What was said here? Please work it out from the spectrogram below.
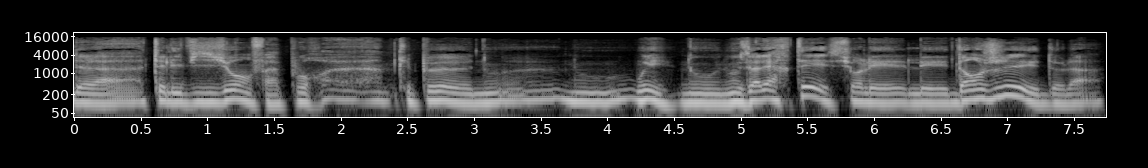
de la télévision, enfin pour euh, un petit peu nous, nous oui, nous, nous alerter sur les, les dangers de la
